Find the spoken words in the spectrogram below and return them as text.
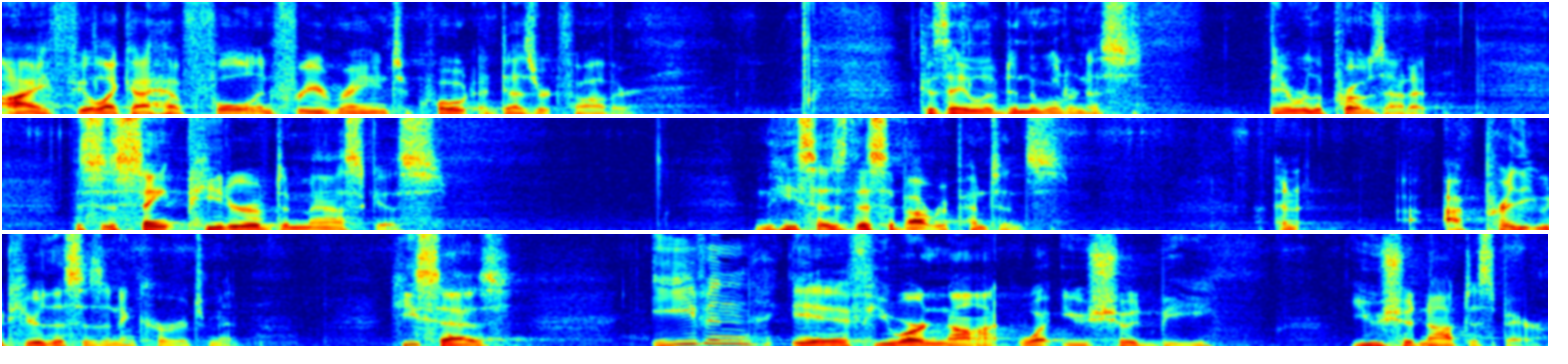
I feel like I have full and free reign to quote a desert father, because they lived in the wilderness. They were the pros at it. This is St. Peter of Damascus. And he says this about repentance. And I pray that you would hear this as an encouragement. He says, Even if you are not what you should be, you should not despair.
